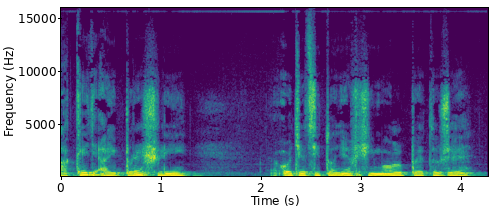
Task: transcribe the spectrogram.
a keď aj prešli, otec si to nevšimol, pretože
